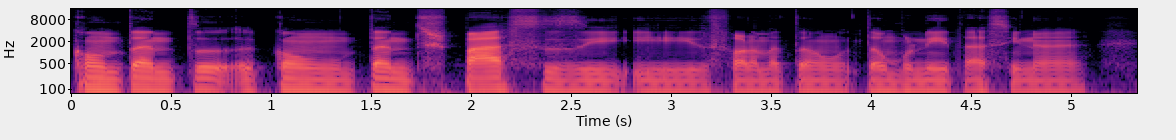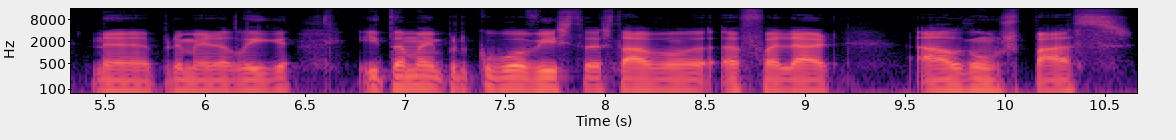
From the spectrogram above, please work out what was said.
com, tanto, com tantos passes e, e de forma tão, tão bonita assim na, na Primeira Liga e também porque o Boa Vista estava a falhar alguns passes,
